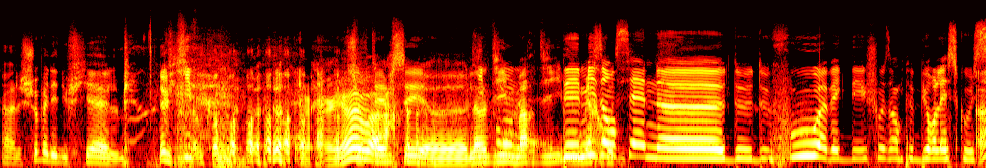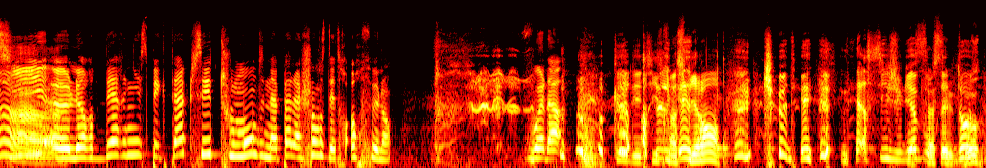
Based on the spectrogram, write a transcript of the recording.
Ah, le chevalier du fiel, bien évidemment. Sur. TMC, euh, lundi, mardi, Des mises en scène euh, de, de fous avec des choses un peu burlesques aussi. Ah. Euh, leur dernier spectacle, c'est Tout le monde n'a pas la chance d'être orphelin. voilà. Que des titres inspirants. que des. Merci Julia Et pour ça, cette dose beau.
